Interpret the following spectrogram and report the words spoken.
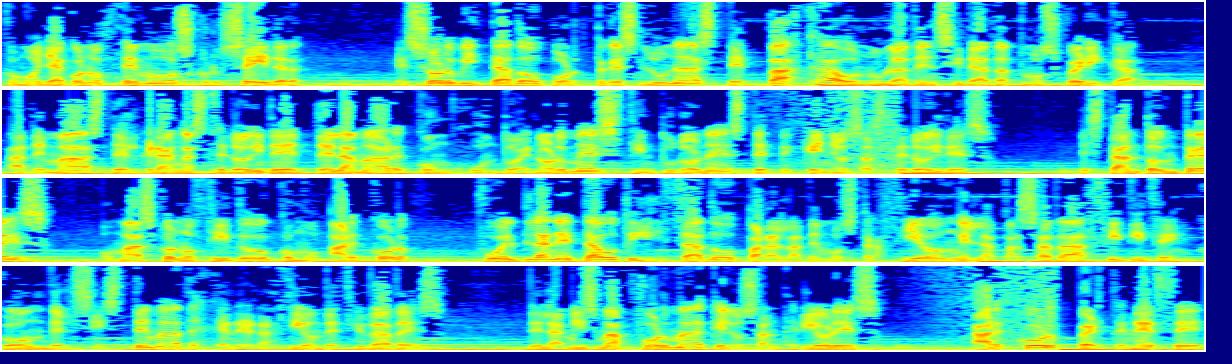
Como ya conocemos, Crusader es orbitado por tres lunas de baja o nula densidad atmosférica, además del gran asteroide Delamar conjunto a enormes cinturones de pequeños asteroides. Stanton 3, o más conocido como Arcor, fue el planeta utilizado para la demostración en la pasada CitizenCon del sistema de generación de ciudades. De la misma forma que los anteriores, Arcor pertenece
